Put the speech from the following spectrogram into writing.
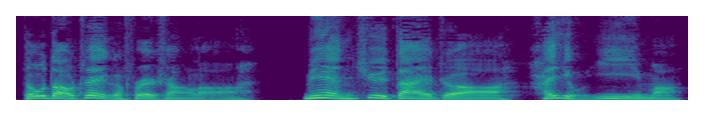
都到这个份上了，面具戴着还有意义吗？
